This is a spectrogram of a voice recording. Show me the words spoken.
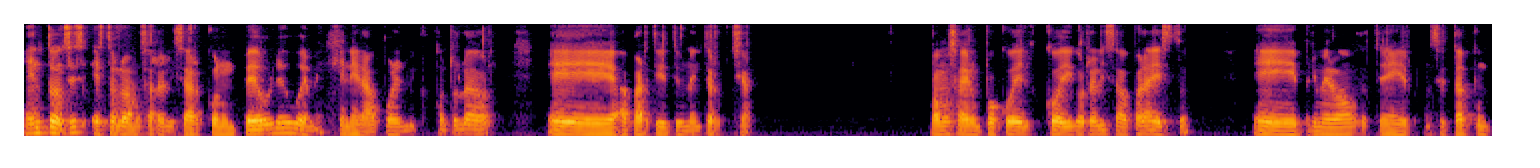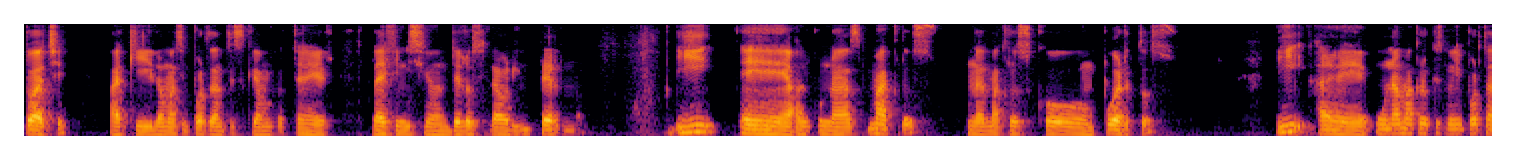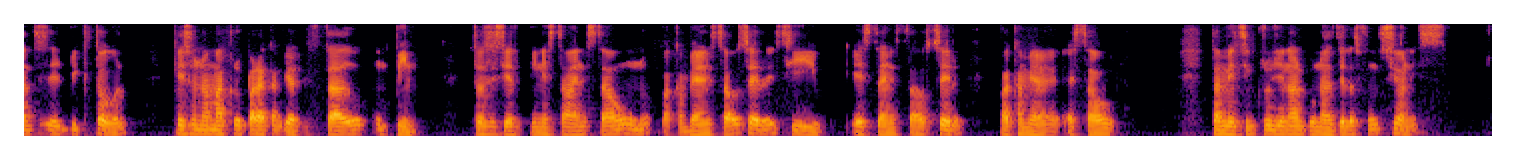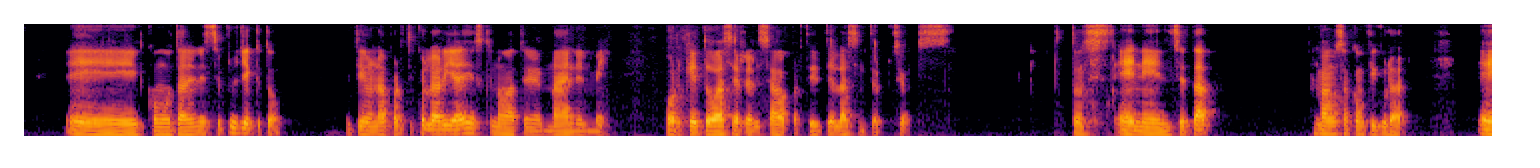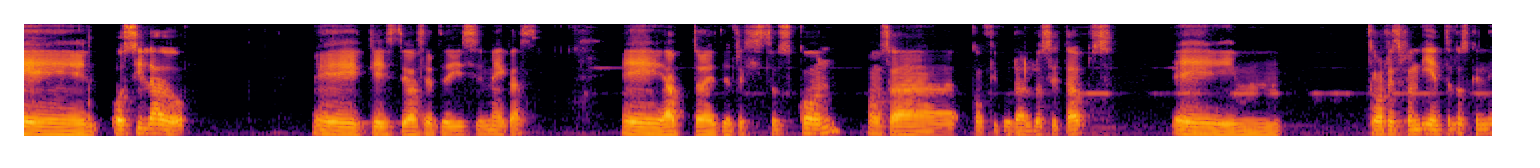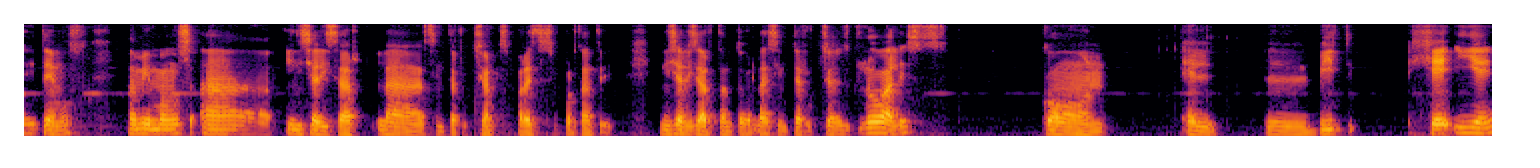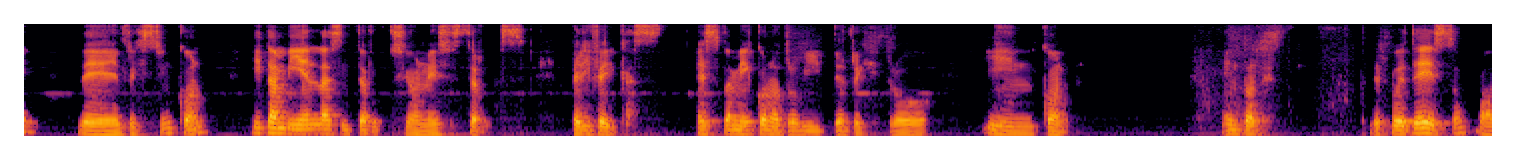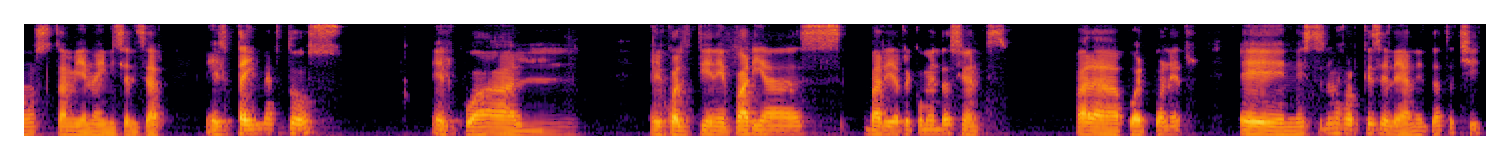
Entonces, esto lo vamos a realizar con un PWM generado por el microcontrolador eh, a partir de una interrupción. Vamos a ver un poco del código realizado para esto. Eh, primero vamos a tener un setup.h. Aquí lo más importante es que vamos a tener la definición del oscilador interno y eh, algunas macros, unas macros con puertos y eh, una macro que es muy importante es el Big Toggle, que es una macro para cambiar de estado un pin. Entonces, si el pin estaba en estado 1, va a cambiar en estado 0, y si está en estado 0, va a cambiar en estado 1. También se incluyen algunas de las funciones, eh, como tal en este proyecto, tiene una particularidad y es que no va a tener nada en el main, porque todo va a ser realizado a partir de las interrupciones. Entonces, en el setup vamos a configurar el oscilador eh, que este va a ser de 16 megas eh, a través de registros con vamos a configurar los setups eh, correspondientes los que necesitemos también vamos a inicializar las interrupciones para esto es importante inicializar tanto las interrupciones globales con el, bit G y E del registro INCON y también las interrupciones externas periféricas. Esto también con otro bit del registro INCON. Entonces, después de esto, vamos también a inicializar el timer 2, el cual, el cual tiene varias, varias recomendaciones para poder poner en esto es mejor que se lean el datasheet,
